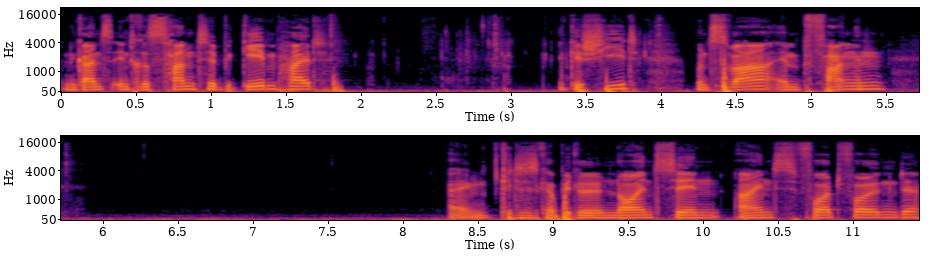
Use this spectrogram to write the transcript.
eine ganz interessante Begebenheit geschieht. Und zwar empfangen ein Kapitel 19, 1 fortfolgende,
